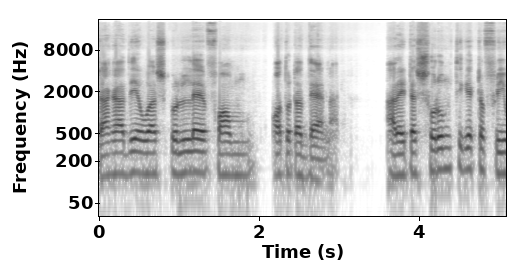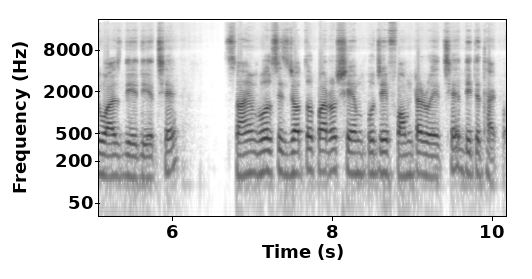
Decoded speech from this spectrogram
টাকা দিয়ে ওয়াশ করলে ফর্ম অতটা দেয় না। আর এটা শোরুম থেকে একটা ফ্রি ওয়াশ দিয়ে দিয়েছে। সো আমি বলছি, যত পারো শ্যাম্পু যে ফর্মটা রয়েছে, দিতে থাকো।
